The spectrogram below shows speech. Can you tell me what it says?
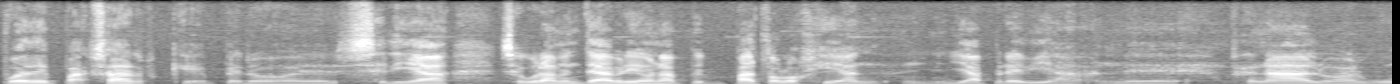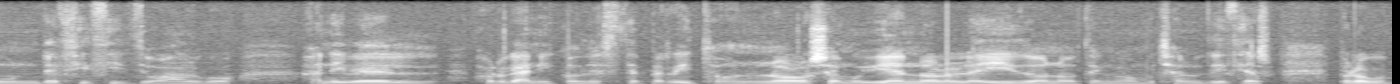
puede pasar, que, pero sería, seguramente habría una patología ya previa de renal o algún déficit o algo a nivel orgánico de este perrito. No lo sé muy bien, no lo he leído, no tengo muchas noticias, pero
